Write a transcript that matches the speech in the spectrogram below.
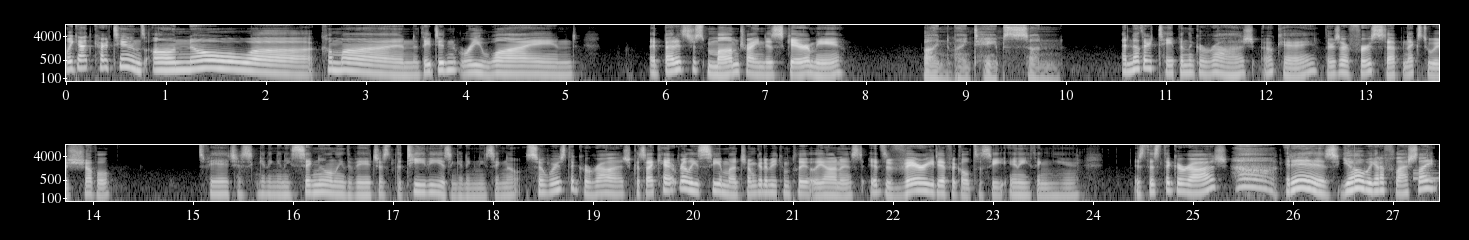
We got cartoons. Oh no, uh, come on. They didn't rewind. I bet it's just mom trying to scare me. Find my tapes, son. Another tape in the garage. Okay, there's our first step next to his shovel. This VHS isn't getting any signal, only the VHS, the TV isn't getting any signal. So where's the garage? Because I can't really see much, I'm going to be completely honest. It's very difficult to see anything here. Is this the garage? it is! Yo, we got a flashlight?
